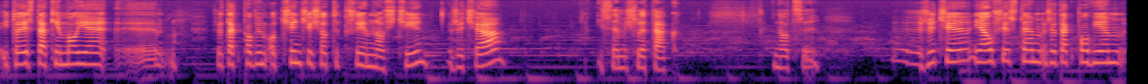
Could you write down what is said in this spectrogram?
Y, I to jest takie moje, y, że tak powiem, odcięcie się od tych przyjemności życia. I sobie myślę tak, w nocy. Y, Życie, ja już jestem, że tak powiem,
